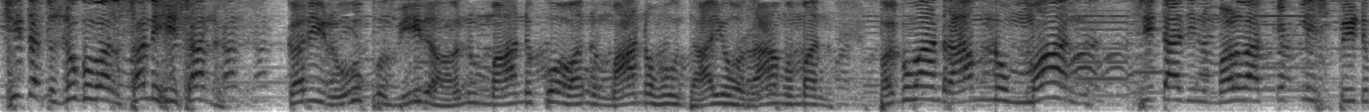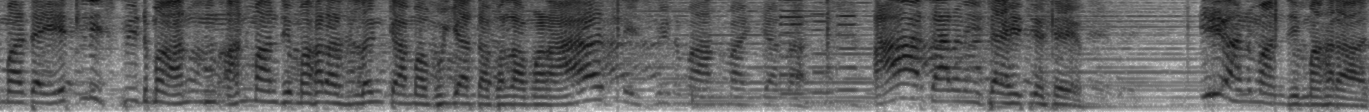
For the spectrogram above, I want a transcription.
સિદ્ધ જુગવર સનહી સન. કરી રૂપ વીર હનુમાન કો હનુમાન હું ધાયો રામ મન. ભગવાન રામનું મન સીતાજીને મળવા કેટલી સ્પીડમાં જાય, એટલી સ્પીડમાં હનુ- હનુમાનજી મહારાજ લંકામાં ભૂગ્યા હતા ભલામણ. આટલી સ્પીડમાં હનુમાન ગયા હતા. આ ચારણી સાહિત્ય છે. એ હનુમાનજી મહારાજ.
